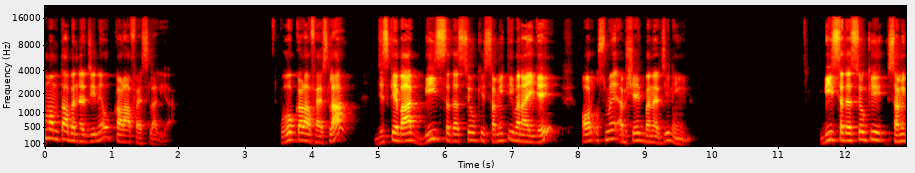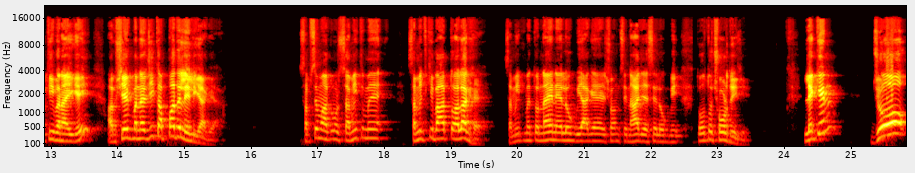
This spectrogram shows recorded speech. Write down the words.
ममता बनर्जी ने वो कड़ा फैसला लिया। वो कड़ा फैसला जिसके बाद 20 सदस्यों की समिति बनाई गई और उसमें अभिषेक बनर्जी नहीं। बीस सदस्यों की समिति बनाई गई। अभिषेक बनर्जी का पद ले लिया गया। सबसे महत्वपूर्ण, समिति में, समिति की बात तो अलग है। समिति में तो नए नए लोग भी आ गए यशवंत सिन्हा जैसे लोग भी तो तो छोड़ दीजिए। लेकिन जो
